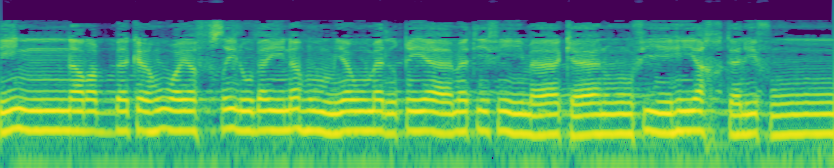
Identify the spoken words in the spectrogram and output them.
ان ربك هو يفصل بينهم يوم القيامه فيما كانوا فيه يختلفون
